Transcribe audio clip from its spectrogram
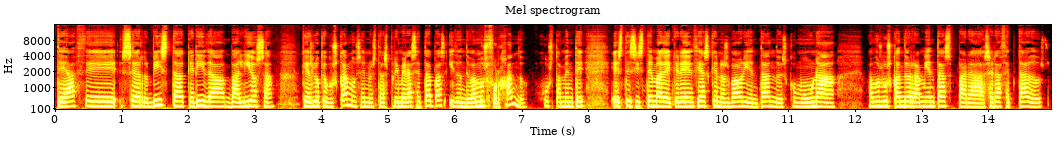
te hace ser vista, querida, valiosa, que es lo que buscamos en nuestras primeras etapas y donde vamos forjando justamente este sistema de creencias que nos va orientando. Es como una vamos buscando herramientas para ser aceptados,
